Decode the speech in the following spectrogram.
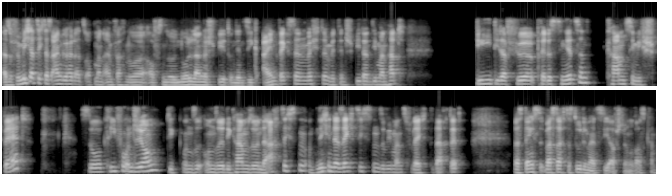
also für mich hat sich das angehört, als ob man einfach nur aufs 0-0 lange spielt und den Sieg einwechseln möchte mit den Spielern, die man hat. Die, die dafür prädestiniert sind, kamen ziemlich spät. So Grifo und Jeong, die, unsere, unsere, die kamen so in der 80. und nicht in der 60. so wie man es vielleicht gedacht hätte. Was denkst was dachtest du denn, als die Aufstellung rauskam?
